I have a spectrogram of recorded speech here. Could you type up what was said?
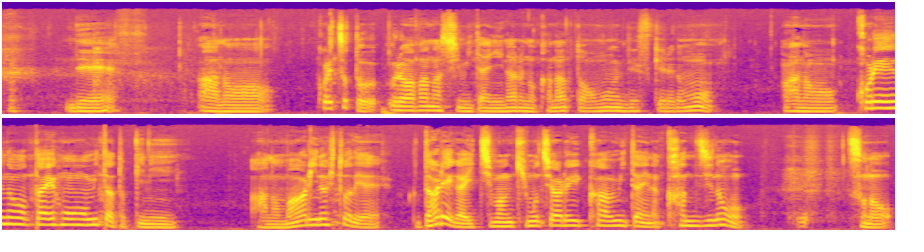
であのこれちょっと裏話みたいになるのかなとは思うんですけれどもあのこれの台本を見た時にあの周りの人で誰が一番気持ち悪いかみたいな感じのその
